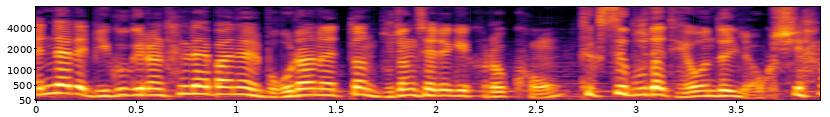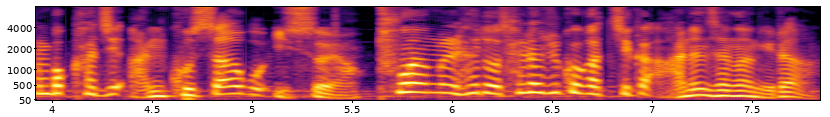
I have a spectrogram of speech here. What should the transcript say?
옛날에 미국이랑 탈레반을 몰아냈던 무장 세력이 그렇고 특수부대 대원들 역시 항복하지 않고 싸우고 있어요. 투항을 해도 살려줄 것 같지가 않은 상황이라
